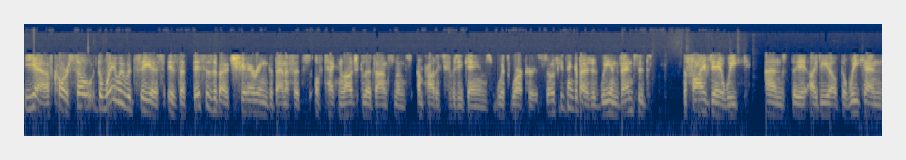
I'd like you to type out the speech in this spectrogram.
Yeah, of course. So the way we would see it is that this is about sharing the benefits of technological advancements and productivity gains with workers. So if you think about it, we invented the five day a week and the idea of the weekend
